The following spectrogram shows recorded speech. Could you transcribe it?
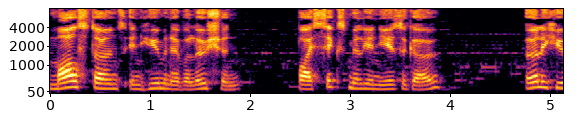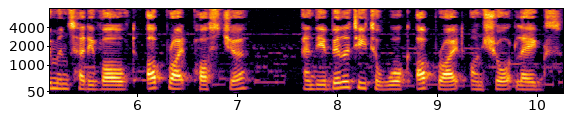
Milestones in human evolution By six million years ago, early humans had evolved upright posture and the ability to walk upright on short legs.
